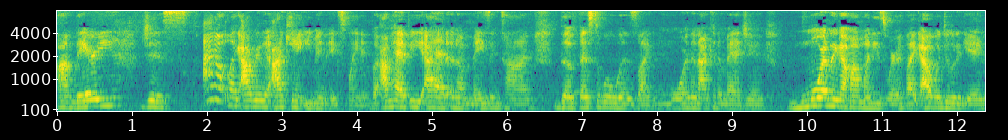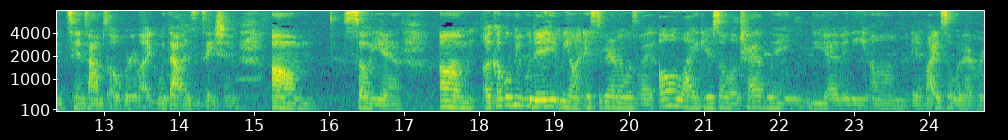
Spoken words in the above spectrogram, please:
I'm very just I don't like I really I can't even explain it, but I'm happy. I had an amazing time. The festival was like more than I could imagine. More than got my money's worth. Like I would do it again 10 times over like without hesitation. Um so yeah. Um a couple people did hit me on Instagram and was like, "Oh, like you're solo traveling. Do you have any um advice or whatever?"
